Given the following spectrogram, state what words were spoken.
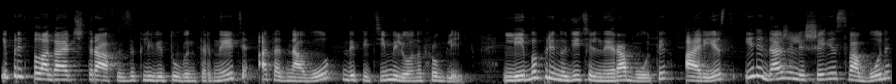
и предполагает штрафы за клевету в интернете от 1 до 5 миллионов рублей либо принудительные работы, арест или даже лишение свободы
